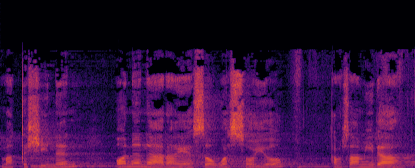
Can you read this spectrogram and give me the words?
마크 씨는 어느 나라에서 왔어요? 감사합니다.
